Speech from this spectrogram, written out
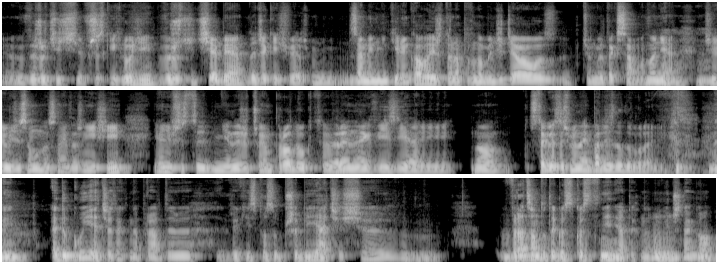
wyrzucić wszystkich ludzi, wyrzucić siebie, dać jakieś, wiesz, zamienniki rynkowe i że to na pewno będzie działało ciągle tak samo. No nie. Mhm, Ci ludzie są u nas najważniejsi i oni wszyscy nie dość, że czują produkt, rynek, wizję i no, z tego jesteśmy najbardziej zadowoleni. No i edukujecie tak naprawdę, w jaki sposób przebijacie się. Wracam do tego skostnienia technologicznego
